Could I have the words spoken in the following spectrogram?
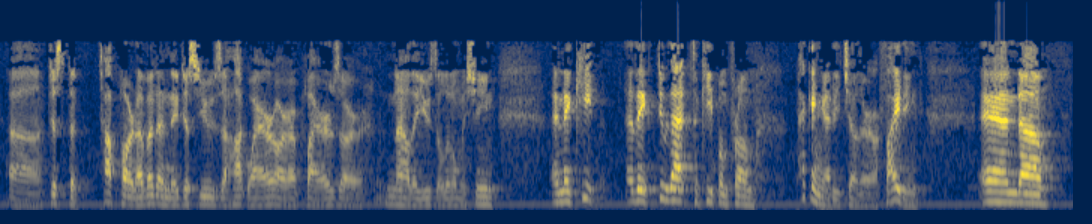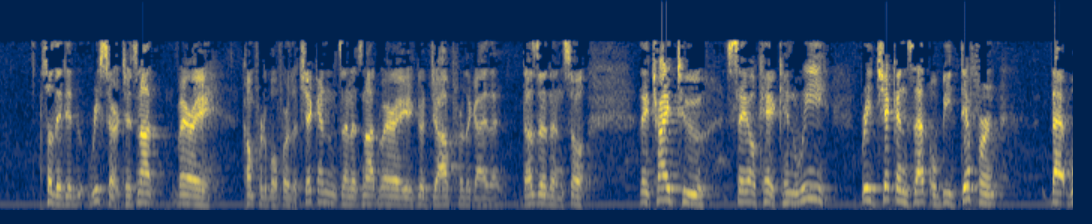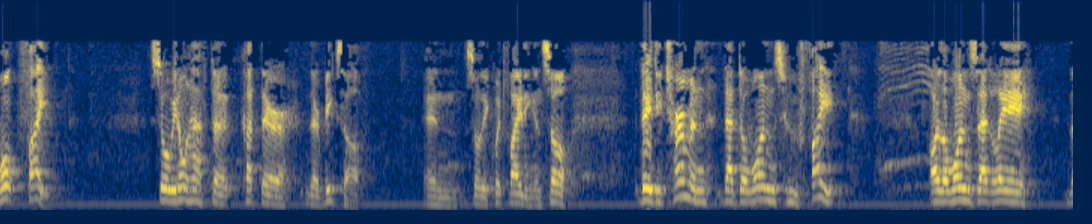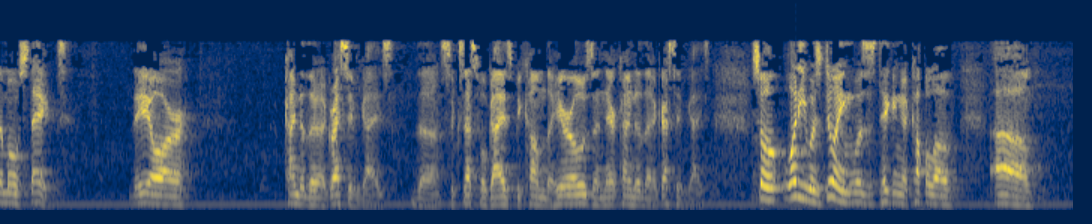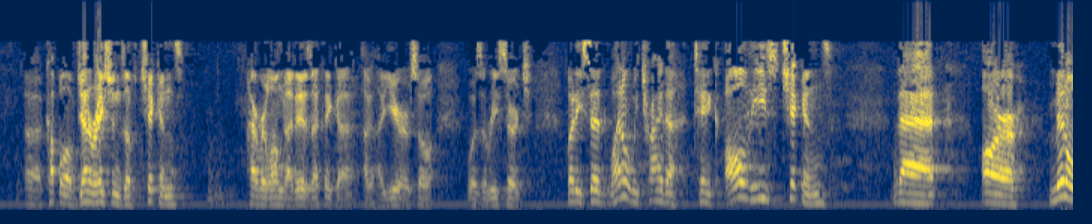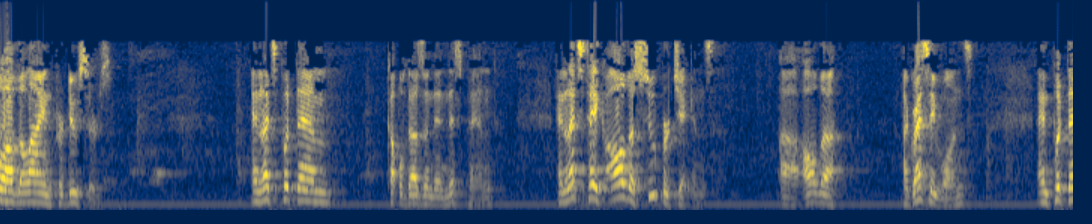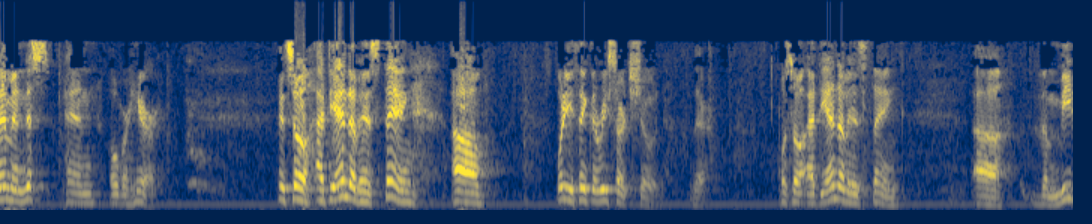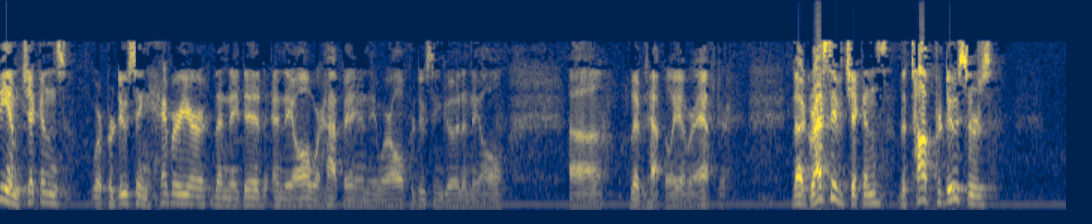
Uh, just to top part of it and they just use a hot wire or a pliers or now they use a little machine. And they keep they do that to keep them from pecking at each other or fighting. And uh, so they did research. It's not very comfortable for the chickens and it's not very good job for the guy that does it. And so they tried to say okay can we breed chickens that will be different that won't fight so we don't have to cut their, their beaks off. And so they quit fighting. And so they determined that the ones who fight are the ones that lay the most eggs. They are kind of the aggressive guys. the successful guys become the heroes and they're kind of the aggressive guys. So what he was doing was taking a couple of uh, a couple of generations of chickens, however long that is. I think a, a, a year or so was the research. But he said, why don't we try to take all these chickens that are middle of the line producers and let's put them a couple dozen in this pen and let's take all the super chickens, uh, all the aggressive ones, and put them in this pen over here. And so at the end of his thing, uh, what do you think the research showed there? Well, so at the end of his thing, uh, the medium chickens were producing heavier than they did, and they all were happy, and they were all producing good, and they all uh, lived happily ever after. The aggressive chickens, the top producers,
